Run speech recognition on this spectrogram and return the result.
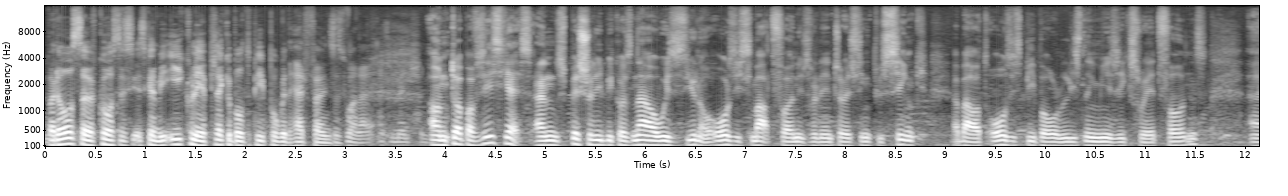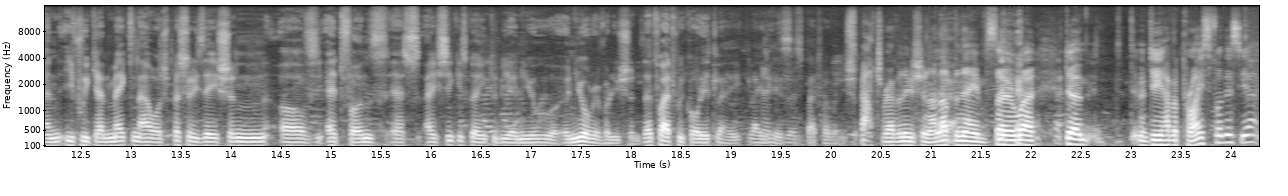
But also, of course, it's, it's, going to be equally applicable to people with headphones as well, as you mentioned. On top of this, yes, and especially because now with you know all the smartphone, it's really interesting to think about all these people listening music through headphones, and if we can make now a spatialization of the headphones, yes, I think it's going to be a new a new revolution. That's what we call it, like like this, Spat Revolution. Spat Revolution. I love yeah. the name. So, uh, do, do, you have a price for this yet?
